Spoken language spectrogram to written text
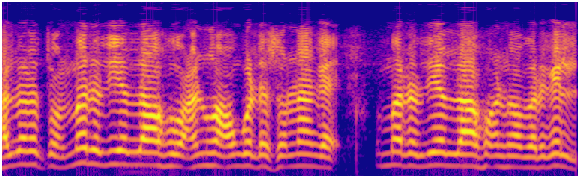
ஹல்லரத் உமர் ரலி அல்லாஹூ அனு அவங்கள்ட்ட சொன்னாங்க உமர் ரலி அல்லாஹூ அனு அவர்கள்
